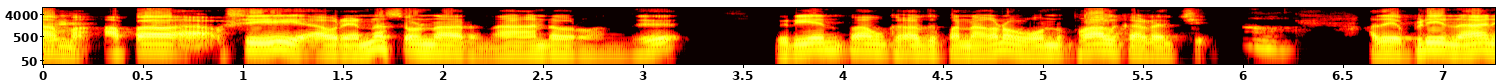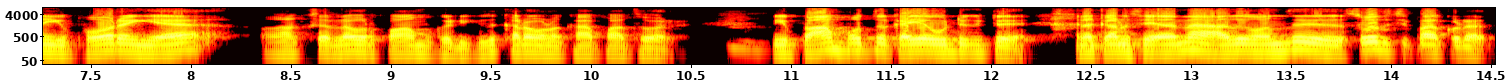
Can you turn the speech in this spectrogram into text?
ஆமா. அப்ப சி அவர் என்ன சொன்னாருன்னா ஆண்டவர் வந்து விரியன் பாம்பு காது பண்ணாங்கன்னா ஒன்று பால் கடைச்சி. அது எப்படின்னா நீங்க போறீங்க ஆக்சிடென்ட்ல ஒரு பாம்பு கடிக்குது கடவுளை காப்பாத்துவார். ம். நீ பாம்பு கையை விட்டுக்கிட்டு எனக்கு என்ன செய்யாதுன்னா அது வந்து சோதிச்சு பார்க்க கூடாது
